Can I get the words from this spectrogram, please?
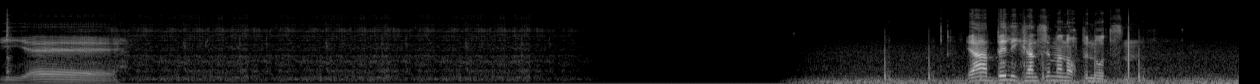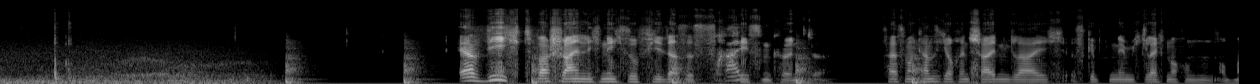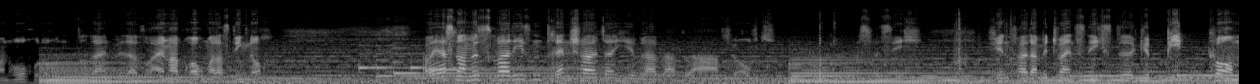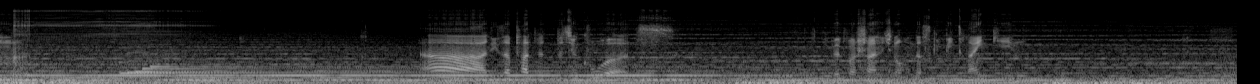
Yeah. Ja, Billy kannst immer noch benutzen. Er wiegt wahrscheinlich nicht so viel, dass es reißen könnte. Das heißt, man kann sich auch entscheiden gleich. Es gibt nämlich gleich noch, ein, ob man hoch oder unten sein will. Also einmal brauchen wir das Ding noch. Aber erstmal müssen wir diesen Trennschalter hier bla bla bla für Aufzug. Was weiß ich. Auf jeden Fall, damit wir ins nächste Gebiet kommen. Ah, dieser Part wird ein bisschen kurz. Wahrscheinlich noch in das Gebiet reingehen.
